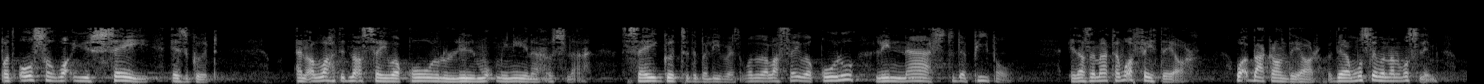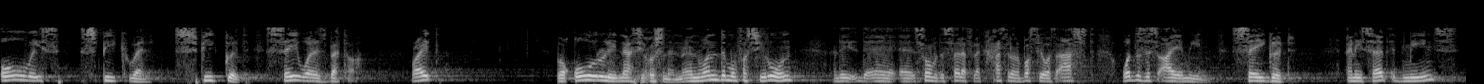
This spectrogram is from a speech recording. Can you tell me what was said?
but also what you say is good. And Allah did not say, وَقُولُوا لِلْمُؤْمِنِينَ حُسْنًا Say good to the believers. What did Allah say? وَقُولُوا لِلنَّاسِ To the people. It doesn't matter what faith they are, what background they are. If they are Muslim or non-Muslim, always speak well, speak good, say what is better. Right? وَقُولُوا لِلنَّاسِ حُسْنًا And when the Mufassirun, and they, they, uh, some of the Salaf like Hassan al-Basri was asked, what does this ayah mean? Say good. And he said, it means uh,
